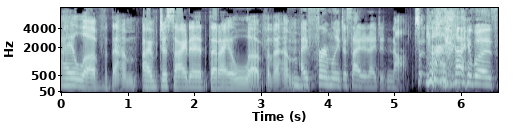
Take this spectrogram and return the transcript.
I love them. I've decided that I love them. I firmly decided I did not. I was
